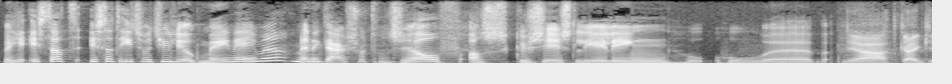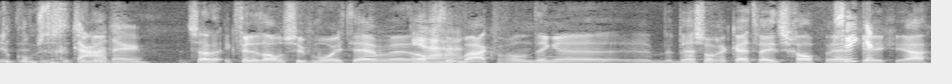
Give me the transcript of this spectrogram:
Weet je, is dat, is dat iets wat jullie ook meenemen? Ben ik daar een soort van zelf als cursist, leerling, hoe, hoe ja, kijk, het toekomstig natuurlijk- kader? Het zijn- ik vind het allemaal super mooie termen. Af en toe maken we van dingen best wel raketwetenschap. Zeker. Ik. Ja.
